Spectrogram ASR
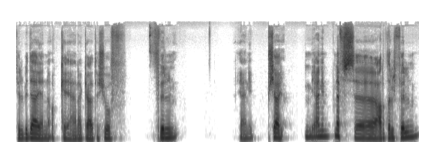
في البداية إنه أوكي أنا قاعد أشوف فيلم يعني بشا يعني بنفس آه، عرض الفيلم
